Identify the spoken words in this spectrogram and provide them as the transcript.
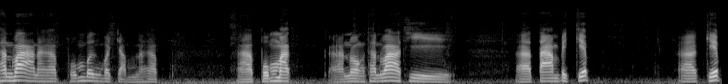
ท่านว่านะครับ ผมเบิ่งประจำนะครับอ่าผมมักอ่าน้องท่านว่าที่อ่าตามไปเก็บอ่าเก็บ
